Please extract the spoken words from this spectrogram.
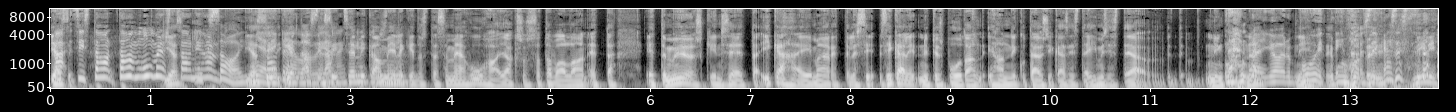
ja se- siis tää on, tää on mun mielestä Ja- tää on ihan se ole? Ja, sit, ja, ja sit se, mikä on mielenkiintoista tässä meidän huuhaa-jaksossa tavallaan, että, että myöskin se, että ikähän ei määrittele, si- sikäli nyt jos puhutaan ihan niin kuin täysikäisistä ihmisistä ja niin kuin, No näin, joo, puhuttiin täysikäisistä. Niin, niin,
